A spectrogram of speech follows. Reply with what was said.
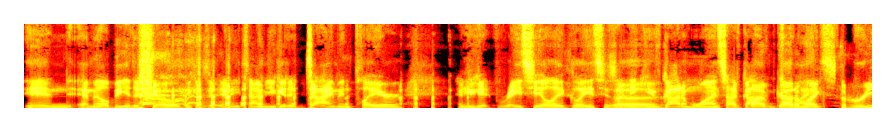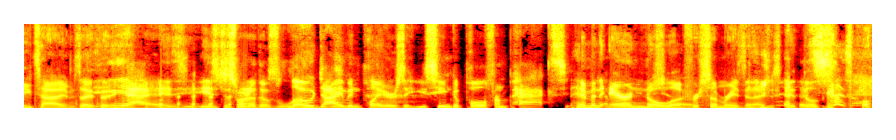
in MLB the show because anytime you get a diamond player and you get Raisel Iglesias, I think you've uh, got him once. I've got I've him got twice. him like three times. I think. Yeah, he's, he's, just one of those low diamond players that you seem to pull from packs. Him and Aaron Nola for some reason. I just yes. get those guys all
